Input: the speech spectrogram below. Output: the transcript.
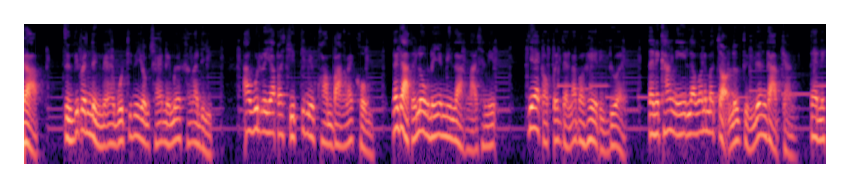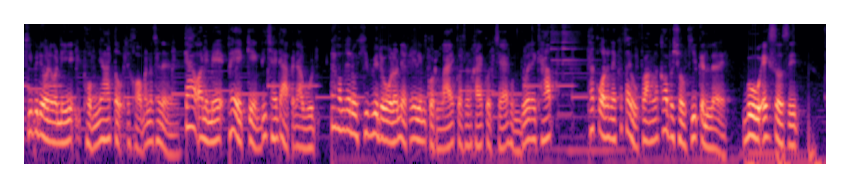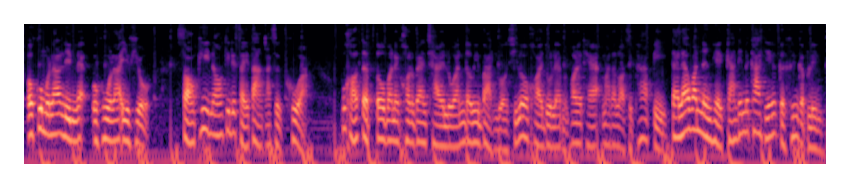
ดาบสิ่งที่เป็นหนึ่งในอาวุธที่นิยมใช้ในเมื่อครั้งอดีต อาวุธระยะประชิดที่มีความบางและคม และดาบในโลกนี้ยังมีหลากหลายชนิด แยกออกเป็นแต่ละประเภทอีกด้วย แต่ในครั้งนี้เราไม่ได้มาเจาะลึกถึงเรื่องดาบกัน แต่ในคลิปวิดีโอในวันนี้ ผมยาโตะจะขอมานำเสนอ9อนิเมะพระเอกเก่งที่ใช้ดาบเป็นอาวุธ ถ้าพร้อมจะดูคลิปวิดีโอแล้วเนี่ยก็อย่าลืมกดไลค์กด subscribe กดแชร์ผมด้วยนะครับถ้ากดแล้วเนี่ยก็ใส่หูฟังแล้วก็ไปชมคลิปกันเลยบูเอ็กโซซิตโอคุมุระรินและโอคุมุระยูคิโอสองพี่น้องที่ได้สายต่างกันสุดขั้ว พวกเขาเติบโตมาในคอนแวนชายล้วน โดยมีบาทหลวงชิโร่คอยดูแลเหมือนพ่อแท้ๆมาตลอด 15 ปี แต่แล้ววันหนึ่งเหตุการณ์ที่ไม่คาดคิดก็เกิดขึ้นกับลิน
